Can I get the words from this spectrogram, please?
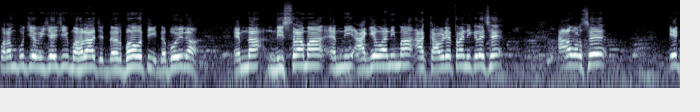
પરમ પૂજ્ય વિજયજી મહારાજ દર્ભાવતી ડભોઈના એમના નિશ્રામાં એમની આગેવાનીમાં આ કાવડયાત્રા નીકળે છે. આ વર્ષે એક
